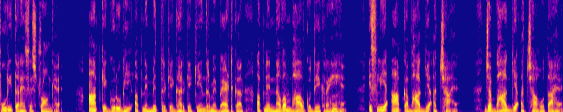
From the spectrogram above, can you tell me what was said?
पूरी तरह से स्ट्रांग है। आपके गुरु भी अपने मित्र के घर के केंद्र में बैठकर अपने नवम भाव को देख रहे हैं। इसलिए आपका भाग्य अच्छा है। जब भाग्य अच्छा होता है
